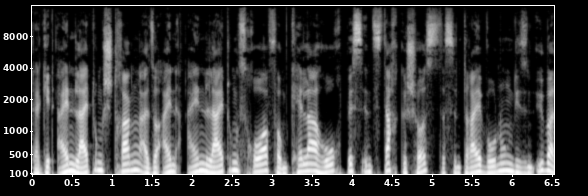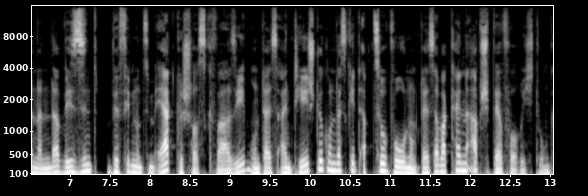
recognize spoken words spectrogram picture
da geht ein Leitungsstrang, also ein, ein Leitungsrohr vom Keller hoch bis ins Dachgeschoss. Das sind drei Wohnungen, die sind übereinander. Wir sind, befinden uns im Erdgeschoss quasi und da ist ein T-Stück und das geht ab zur Wohnung. Da ist aber keine Absperrvorrichtung.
